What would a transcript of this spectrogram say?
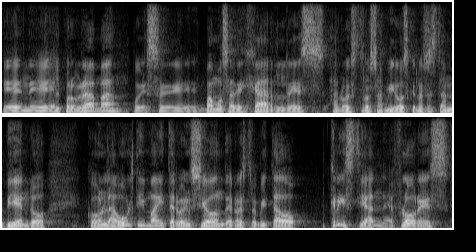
en eh, el programa, pues eh, vamos a dejarles a nuestros amigos que nos están viendo con la última intervención de nuestro invitado Cristian Flores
